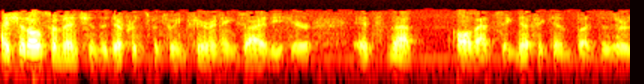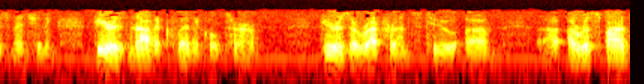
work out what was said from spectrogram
I should also mention the difference between fear and anxiety here. It's not all that significant, but deserves mentioning. Fear is not a clinical term. Fear is a reference to um, a response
